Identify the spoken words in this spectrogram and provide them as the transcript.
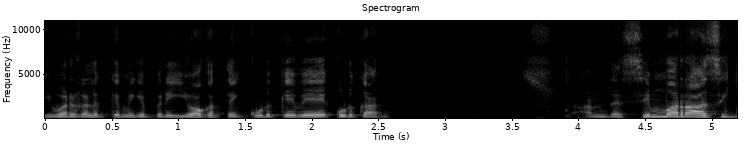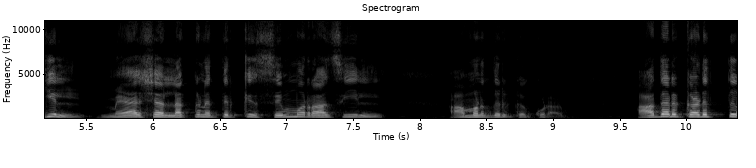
இவர்களுக்கு மிகப்பெரிய யோகத்தை கொடுக்கவே கொடுக்காது. அந்த சிம்ம ராசியில் மேஷ லக்னத்திற்கு சிம்ம ராசியில் அமர்ந்திருக்கக்கூடாது அதற்கடுத்து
